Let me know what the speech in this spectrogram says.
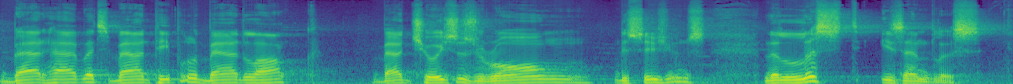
bad habits, bad people, bad luck, bad choices, wrong decisions. The list is endless.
